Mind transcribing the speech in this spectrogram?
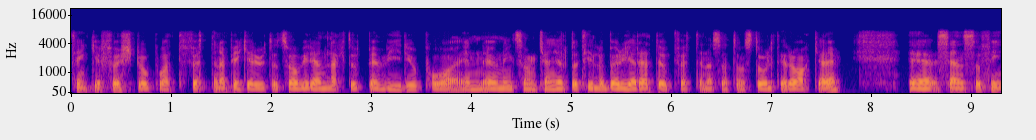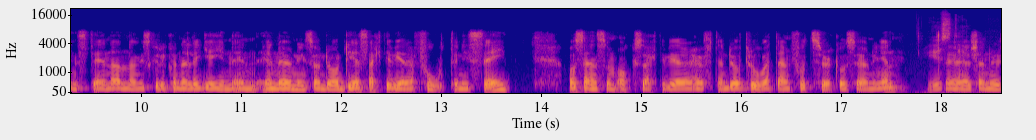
tänker först då på att fötterna pekar utåt så har vi redan lagt upp en video på en övning som kan hjälpa till att börja rätta upp fötterna så att de står lite rakare. Eh, sen så finns det en annan, vi skulle kunna lägga in en, en övning som då dels aktiverar foten i sig och sen som också aktiverar höften. Du har provat den foot circles övningen. Just det. Eh, känner du?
